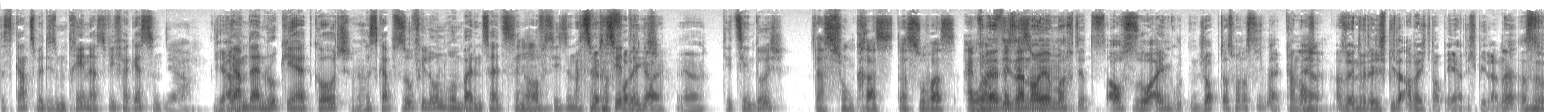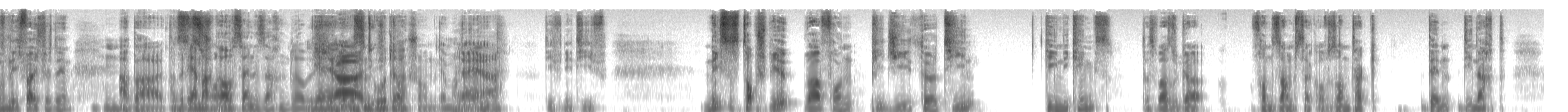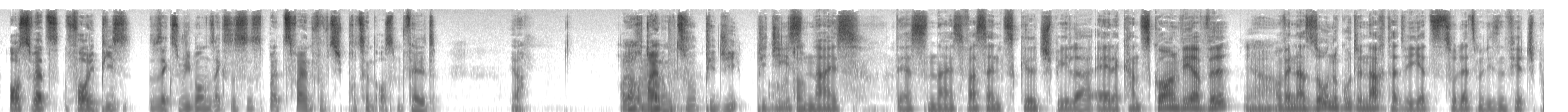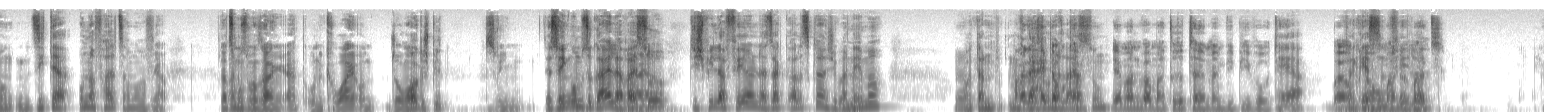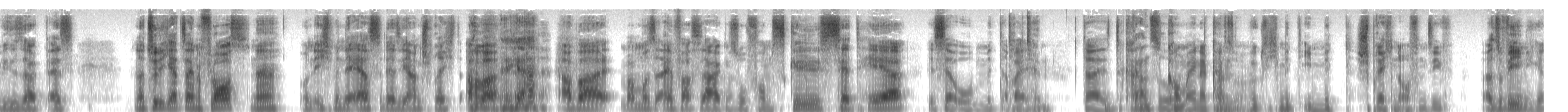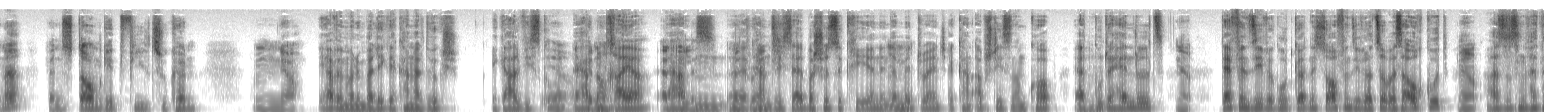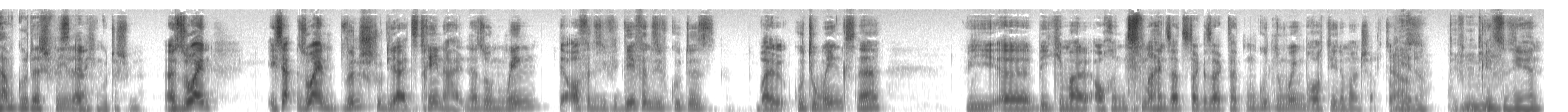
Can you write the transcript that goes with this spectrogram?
das Ganze mit diesem Trainer ist wie vergessen. Ja. ja, Wir haben da einen Rookie-Head Coach. Ja. Es gab so viel Unruhen bei den Celtics in der Mhm. Offseason. als wäre das voll egal. Ja. Die ziehen durch. Das ist schon krass, dass sowas einfach. Oder dieser vergessen Neue macht jetzt auch so einen guten Job, dass man das nicht merkt. Kann auch Ja. sein. Also entweder die Spieler, aber ich glaube eher die Spieler, ne? Also nicht falsch verstehen. Mhm. Aber, das Aber der ist macht schon, auch seine Sachen, glaube ich. Ja, Aber das ist ein guter. Schon. Der macht ja, gut. ja, definitiv. Nächstes Topspiel war von PG-13 gegen die Kings. Das war sogar von Samstag auf Sonntag, denn die Nacht. Auswärts 40 Piece, 6 Rebounds, 6 Assists bei 52% aus dem Feld. Ja. Eure Auch top. Meinung zu PG? PG ist Top. nice. Der ist nice. Was ein Skilled-Spieler. Ey, der kann scoren, wie er will. Ja. Und wenn er so eine gute Nacht hat, wie jetzt zuletzt mit diesen 40 Punkten, sieht er unaufhaltsam auf. Ja. Dazu muss man sagen, er hat ohne Kawhi und Joe Moore gespielt. Deswegen Deswegen umso geiler, weißt Ja, ja. du? Die Spieler fehlen, er sagt, alles klar, ich übernehme. Ja. Und dann macht Weil er, er halt so auch eine Leistung. kann. Der Mann war mal Dritter im MVP-Voting. Ja, bei vergessen Oklahoma viele. damals. Wie gesagt, ist, natürlich er hat seine Flaws, ne? Und ich bin der Erste, der sie anspricht. Aber, Ja. aber man muss einfach sagen, so vom Skillset her ist er oben mit dabei. Top 10. Da kann Ganz oben. kaum einer kann Also. wirklich mit ihm mitsprechen offensiv. Also wenige, ne? Wenn es darum geht, viel zu können. Mm, ja. Ja, wenn man überlegt, er kann halt wirklich, egal wie scoren. Ja, er hat genau. einen Dreier, Er er, hat hat alles. einen, äh, kann sich selber Schüsse kreieren in der Mhm. Midrange, er kann abschließen am Korb, er hat Mhm. gute Handles. Ja. Defensive gut, gehört nicht zur Offensive dazu, aber ist auch gut. Ja. Also es ist ein verdammt guter Das ist Spieler. ehrlich ein guter Spieler. Also so ein, ich sag, so ein wünschst du dir als Trainer halt, ne? So ein Wing, der offensiv wie defensiv gut ist, weil gute Wings, ne? Wie äh, Beaky mal auch in meinem Satz da gesagt hat, einen guten Wing braucht jede Mannschaft. So Ja. Jede. Definitiv. Geht's nicht hin.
